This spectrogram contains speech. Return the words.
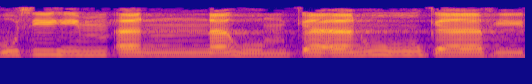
أَنفُسِهِمْ أَنَّهُمْ كَانُوا كَافِرِينَ.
